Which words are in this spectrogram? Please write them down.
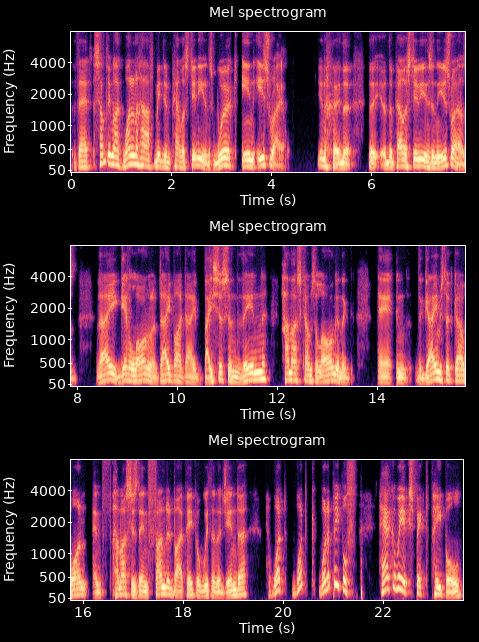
that something like one and a half million Palestinians work in Israel. You know, the the the Palestinians and the Israelis they get along on a day by day basis, and then Hamas comes along, and the and the games that go on, and Hamas is then funded by people with an agenda. What what what are people? How can we expect people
